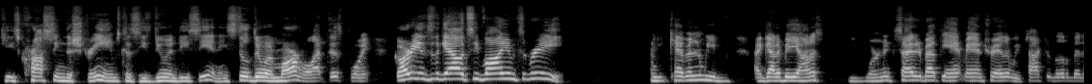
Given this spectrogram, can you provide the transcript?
he's crossing the streams because he's doing DC and he's still doing Marvel at this point. Guardians of the Galaxy Volume 3. And Kevin, we I gotta be honest, you weren't excited about the Ant Man trailer. We've talked a little bit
